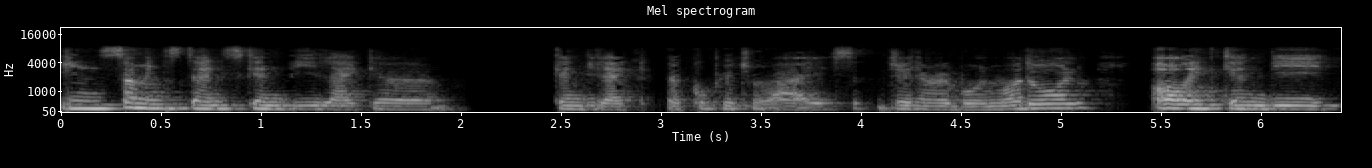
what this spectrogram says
in some instance can be like a, can be like a computerized generable model, or it can be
